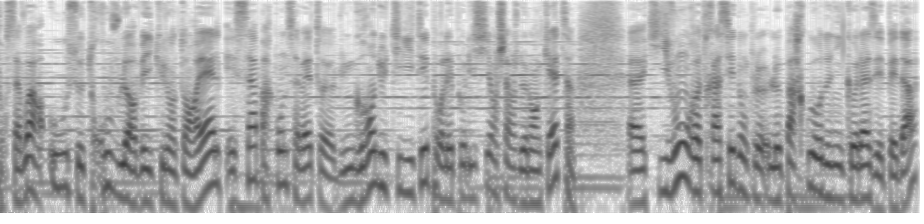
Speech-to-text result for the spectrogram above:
pour savoir où se trouve leur véhicule en temps réel. Et ça, par contre, ça va être d'une grande utilité pour les policiers en charge de l'enquête, euh, qui vont retracer donc le, parcours de Nicolas Zepeda.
